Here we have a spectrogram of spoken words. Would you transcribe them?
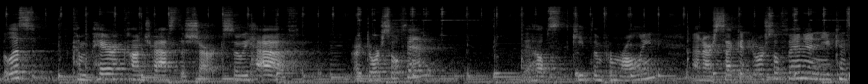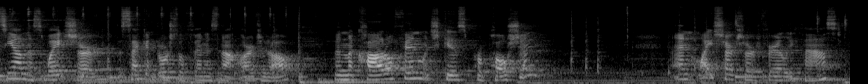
But let's compare and contrast the sharks. So we have our dorsal fin that helps keep them from rolling, and our second dorsal fin, and you can see on this white shark, the second dorsal fin is not large at all. Then the caudal fin, which gives propulsion, and white sharks are fairly fast.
